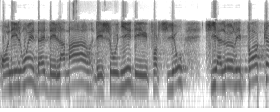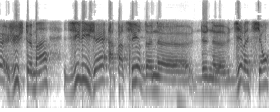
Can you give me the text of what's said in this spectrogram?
on est loin d'être des Lamar, des Saunier, des Fortillo, qui à leur époque, justement, dirigeaient à partir d'une direction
